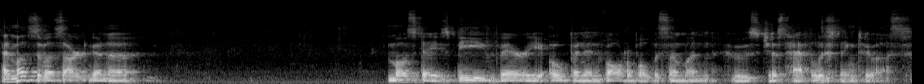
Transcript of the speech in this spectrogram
And most of us aren't going to most days be very open and vulnerable with someone who's just half listening to us.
